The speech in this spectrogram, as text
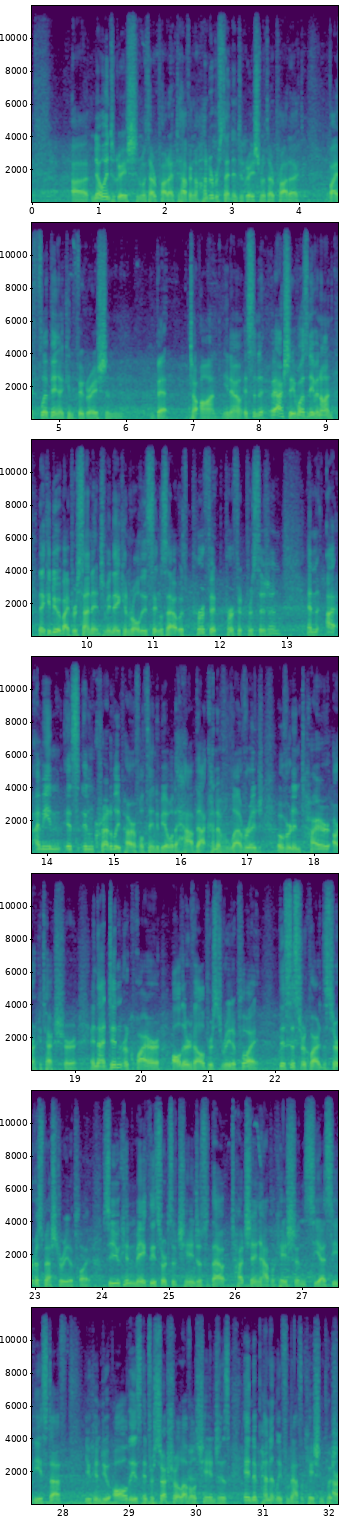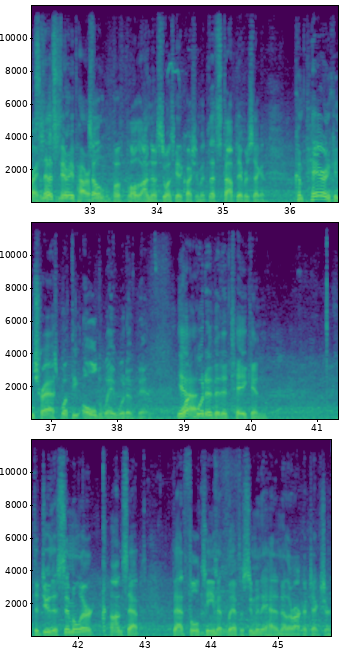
uh, no integration with our product to having 100% integration with our product by flipping a configuration bit to on, you know? It's an, actually, it wasn't even on. They could do it by percentage. I mean, they can roll these things out with perfect, perfect precision. And I, I mean, it's an incredibly powerful thing to be able to have that kind of leverage over an entire architecture, and that didn't require all their developers to redeploy. This just required the service mesh to redeploy. So you can make these sorts of changes without touching application CI/CD stuff. You can do all these infrastructural level changes independently from application pushes, right, and so that's very powerful. So, hold on, I know Stu wants to get a question, but let's stop there for a second. Compare and contrast what the old way would have been. Yeah. What would have it taken to do the similar concept, that full team at Lyft, assuming they had another architecture?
